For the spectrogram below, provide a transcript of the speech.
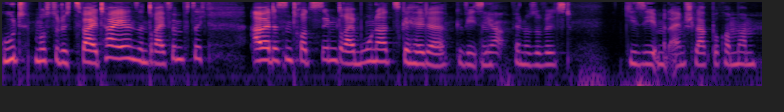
gut, musst du durch zwei teilen, sind 3,50. Aber das sind trotzdem drei Monatsgehälter gewesen, Ja. wenn du so willst, die sie mit einem Schlag bekommen haben.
